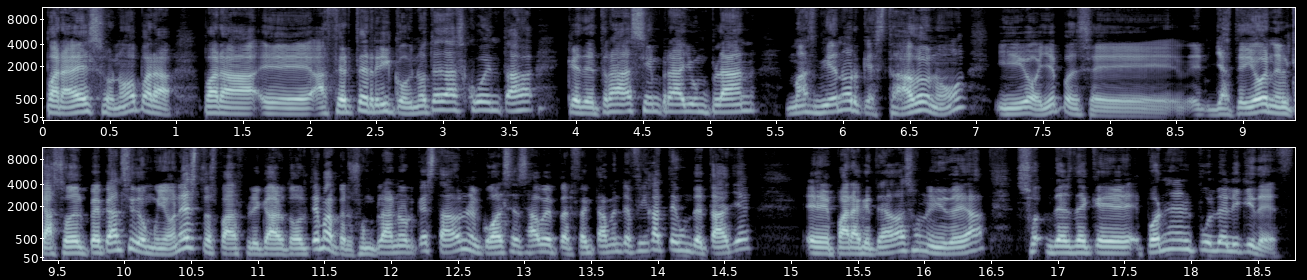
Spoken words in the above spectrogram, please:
para eso, ¿no? Para, para eh, hacerte rico. Y no te das cuenta que detrás siempre hay un plan más bien orquestado, ¿no? Y oye, pues eh, ya te digo, en el caso del Pepe han sido muy honestos para explicar todo el tema, pero es un plan orquestado en el cual se sabe perfectamente, fíjate un detalle, eh, para que te hagas una idea, desde que ponen el pool de liquidez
